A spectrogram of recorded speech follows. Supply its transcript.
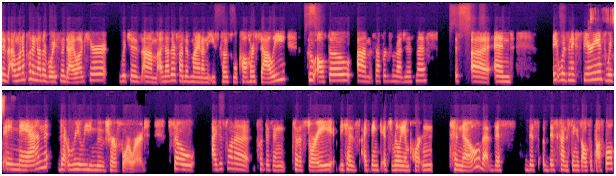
is I want to put another voice in the dialogue here, which is um, another friend of mine on the East Coast. We'll call her Sally, who also um, suffered from vaginismus, uh, and it was an experience with a man that really moved her forward. So I just want to put this into the story because I think it's really important to know that this this this kind of thing is also possible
